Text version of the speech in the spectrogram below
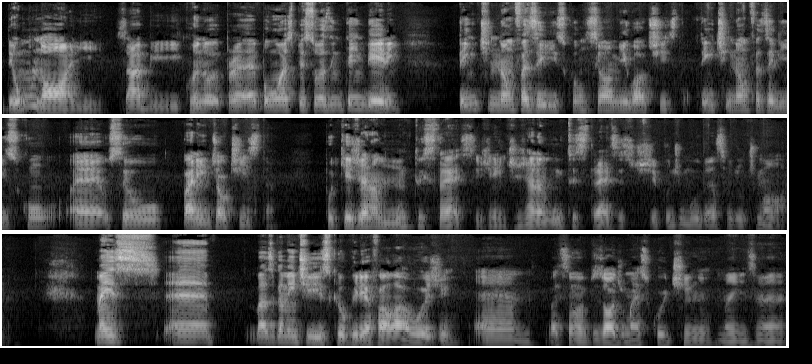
Deu um nó ali, sabe? E quando. É bom as pessoas entenderem. Tente não fazer isso com seu amigo autista. Tente não fazer isso com é, o seu parente autista. Porque gera muito estresse, gente. Gera muito estresse esse tipo de mudança de última hora. Mas é basicamente isso que eu queria falar hoje. É, vai ser um episódio mais curtinho, mas é,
